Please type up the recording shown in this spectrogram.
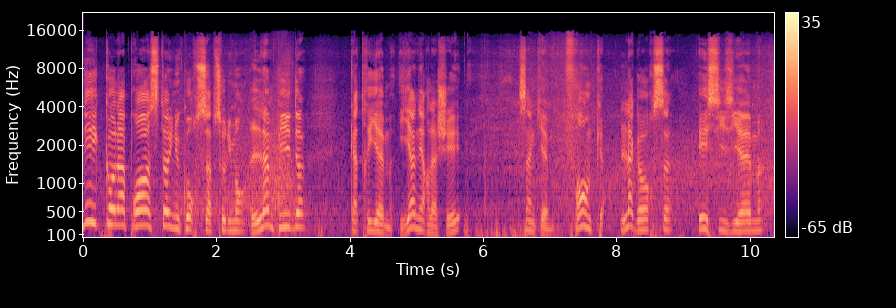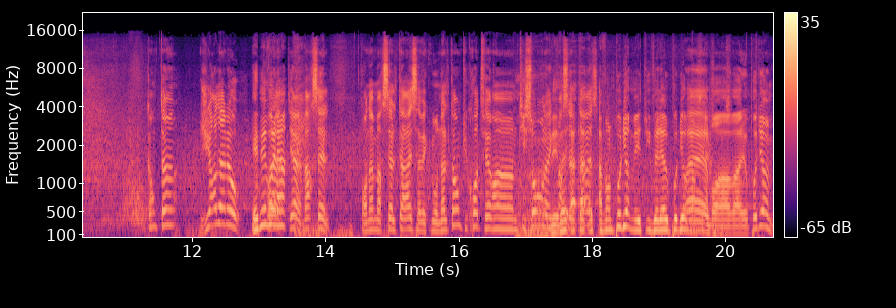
Nicolas Prost, une course absolument limpide. Quatrième, Yann Erlaché. Cinquième, Franck Lagorce. Et sixième, Quentin Giordano. Et bien voilà. Tiens, Marcel. On a Marcel Tarès avec nous. On a le temps, tu crois, de faire un petit son avec Marcel euh, Tarès avant le podium, mais tu vas aller au podium. Ouais, Marcel, bon, on va aller au podium.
